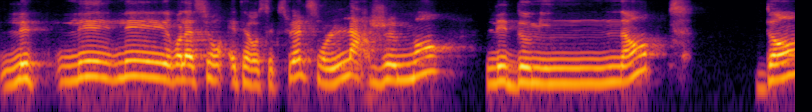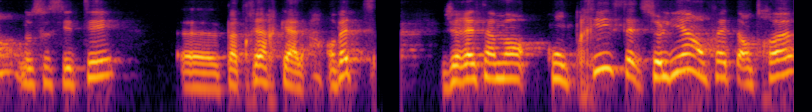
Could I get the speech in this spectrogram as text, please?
les, relations hétérosexuelles sont largement les dominantes dans nos sociétés euh, patriarcales. En fait, j'ai récemment compris ce lien en fait entre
